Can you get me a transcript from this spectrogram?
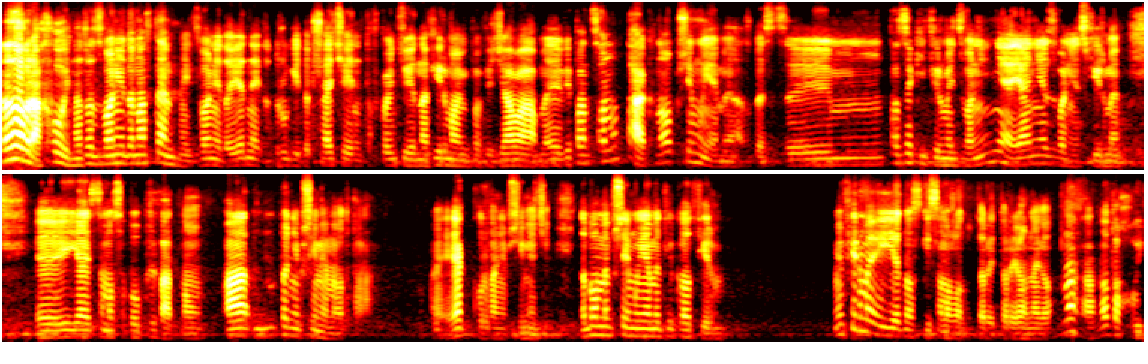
No dobra, chuj, no to dzwonię do następnej, dzwonię do jednej, do drugiej, do trzeciej, no to w końcu jedna firma mi powiedziała, "My, wie pan co, no tak, no przyjmujemy azbest. Pan z jakiej firmy dzwoni? Nie, ja nie dzwonię z firmy, Yy, ja jestem osobą prywatną, a to nie przyjmiemy od pana. Jak kurwa nie przyjmiecie? No bo my przyjmujemy tylko od firm. Firmy i jednostki samorządu terytorialnego. Aha, no to chuj.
